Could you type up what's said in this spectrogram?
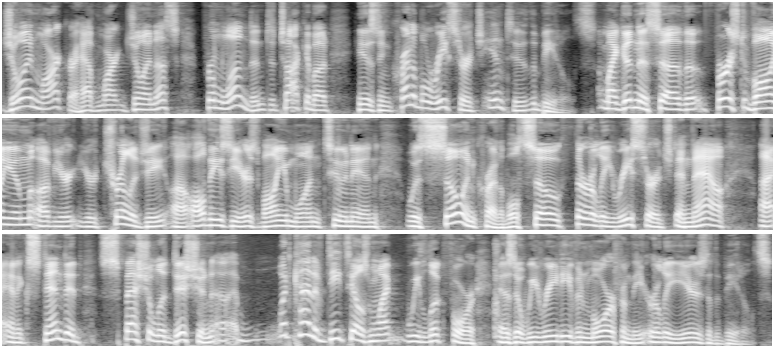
join Mark or have Mark join us from London to talk about his incredible research into the Beatles. My goodness, uh, the first volume of your, your trilogy, uh, All These Years, Volume 1, Tune In, was so incredible, so thoroughly researched, and now uh, an extended special edition. Uh, what kind of details might we look for as uh, we read even more from the early years of the Beatles?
